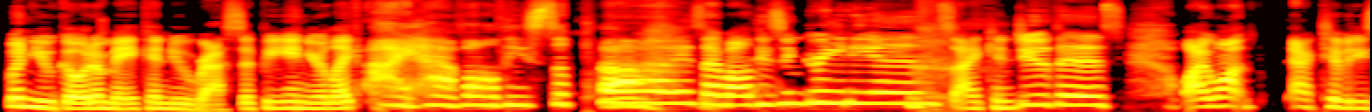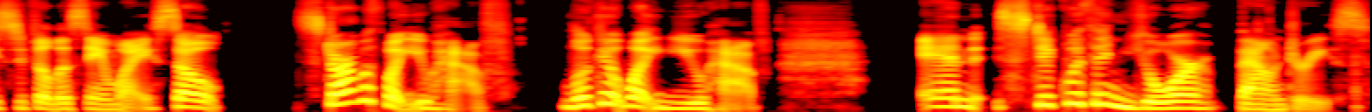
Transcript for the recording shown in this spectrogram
when you go to make a new recipe and you're like, I have all these supplies, I ah. have all these ingredients, I can do this. I want activities to feel the same way. So start with what you have. Look at what you have and stick within your boundaries.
